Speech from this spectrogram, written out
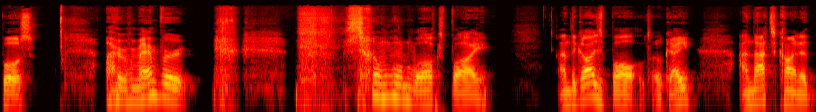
But I remember someone walks by and the guy's bald, okay? And that's kind of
